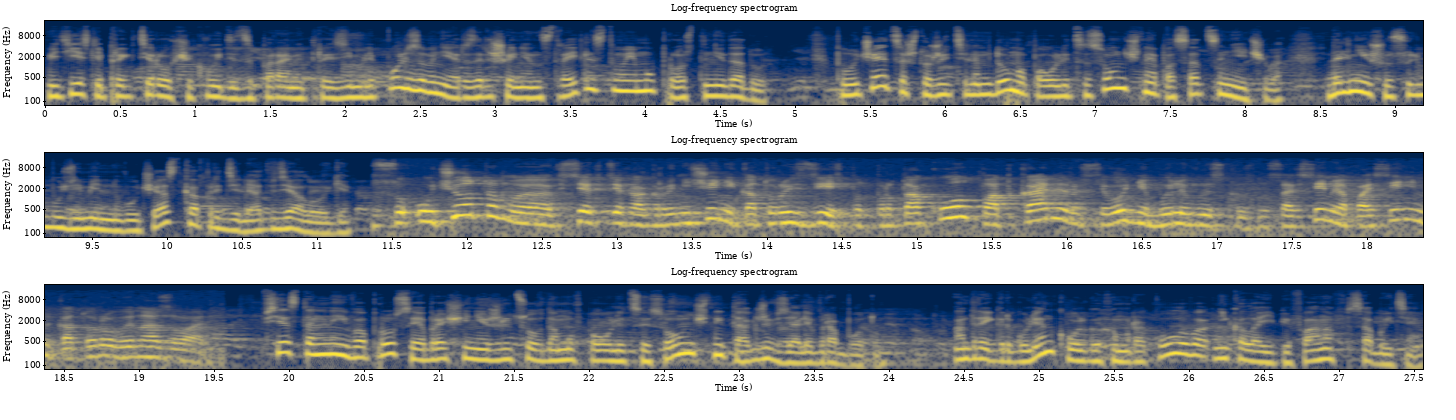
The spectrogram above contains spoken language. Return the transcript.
Ведь если проектировщик выйдет за параметры землепользования, разрешение на строительство ему просто не дадут. Получается, что жителям дома по улице Солнечной опасаться нечего. Дальнейшую судьбу земельного участка определят в диалоге. С учетом э, всех тех ограничений, которые здесь под протокол, под камеры сегодня были высказаны, со всеми опасениями, которые вы назвали. Все остальные вопросы и обращения жильцов домов по улице Солнечной также взяли в работу. Андрей Горгуленко, Ольга Хамракулова, Николай Епифанов. События.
